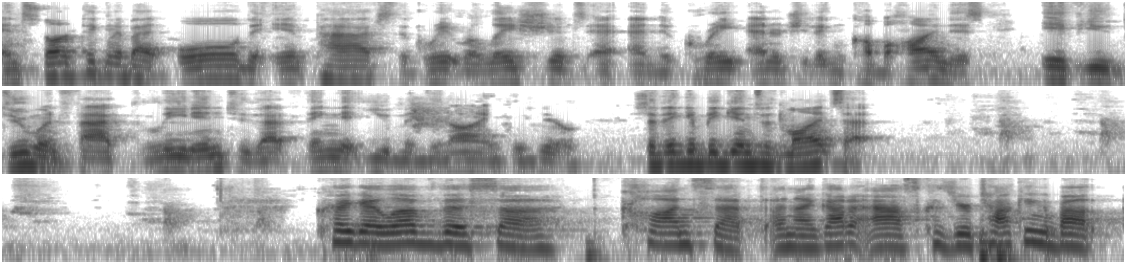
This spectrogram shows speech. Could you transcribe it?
And start thinking about all the impacts, the great relationships, and, and the great energy that can come behind this if you do, in fact, lean into that thing that you've been denying to do. So I think it begins with mindset. Craig, I love this uh, concept, and I got to ask because you're talking about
